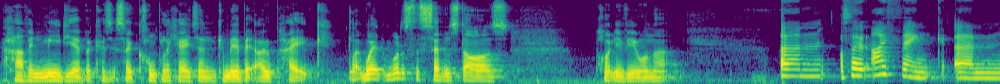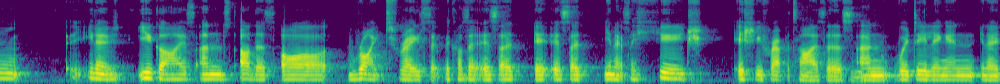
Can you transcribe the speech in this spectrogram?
have in media because it's so complicated and can be a bit opaque? Like, where, what is the Seven Stars point of view on that? Um, so I think um, you know you guys and others are right to raise it because it is a it is a you know it's a huge issue for advertisers, mm. and we're dealing in you know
